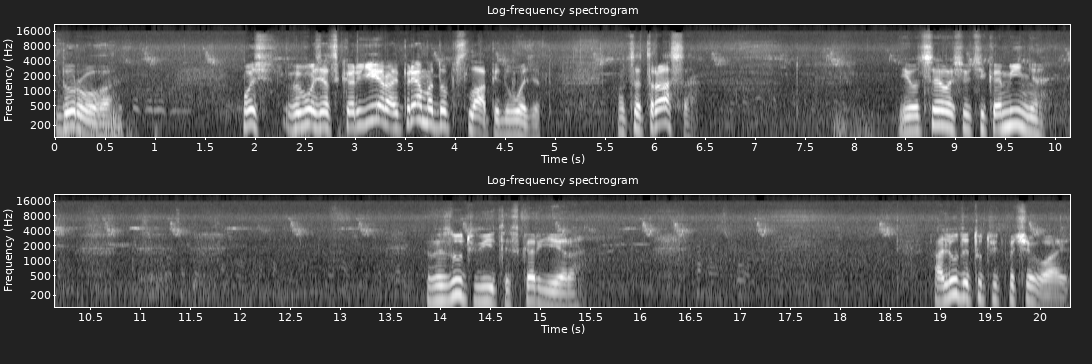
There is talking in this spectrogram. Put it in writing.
дорога. Ось вивозять з кар'єра і прямо до псла підвозять. Оце траса. І оце ось ці каміння везуть віти з кар'єра. А люди тут відпочивають.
